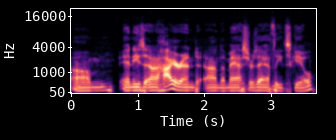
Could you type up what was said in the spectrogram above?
um, and he's on a higher end on the Masters athlete scale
